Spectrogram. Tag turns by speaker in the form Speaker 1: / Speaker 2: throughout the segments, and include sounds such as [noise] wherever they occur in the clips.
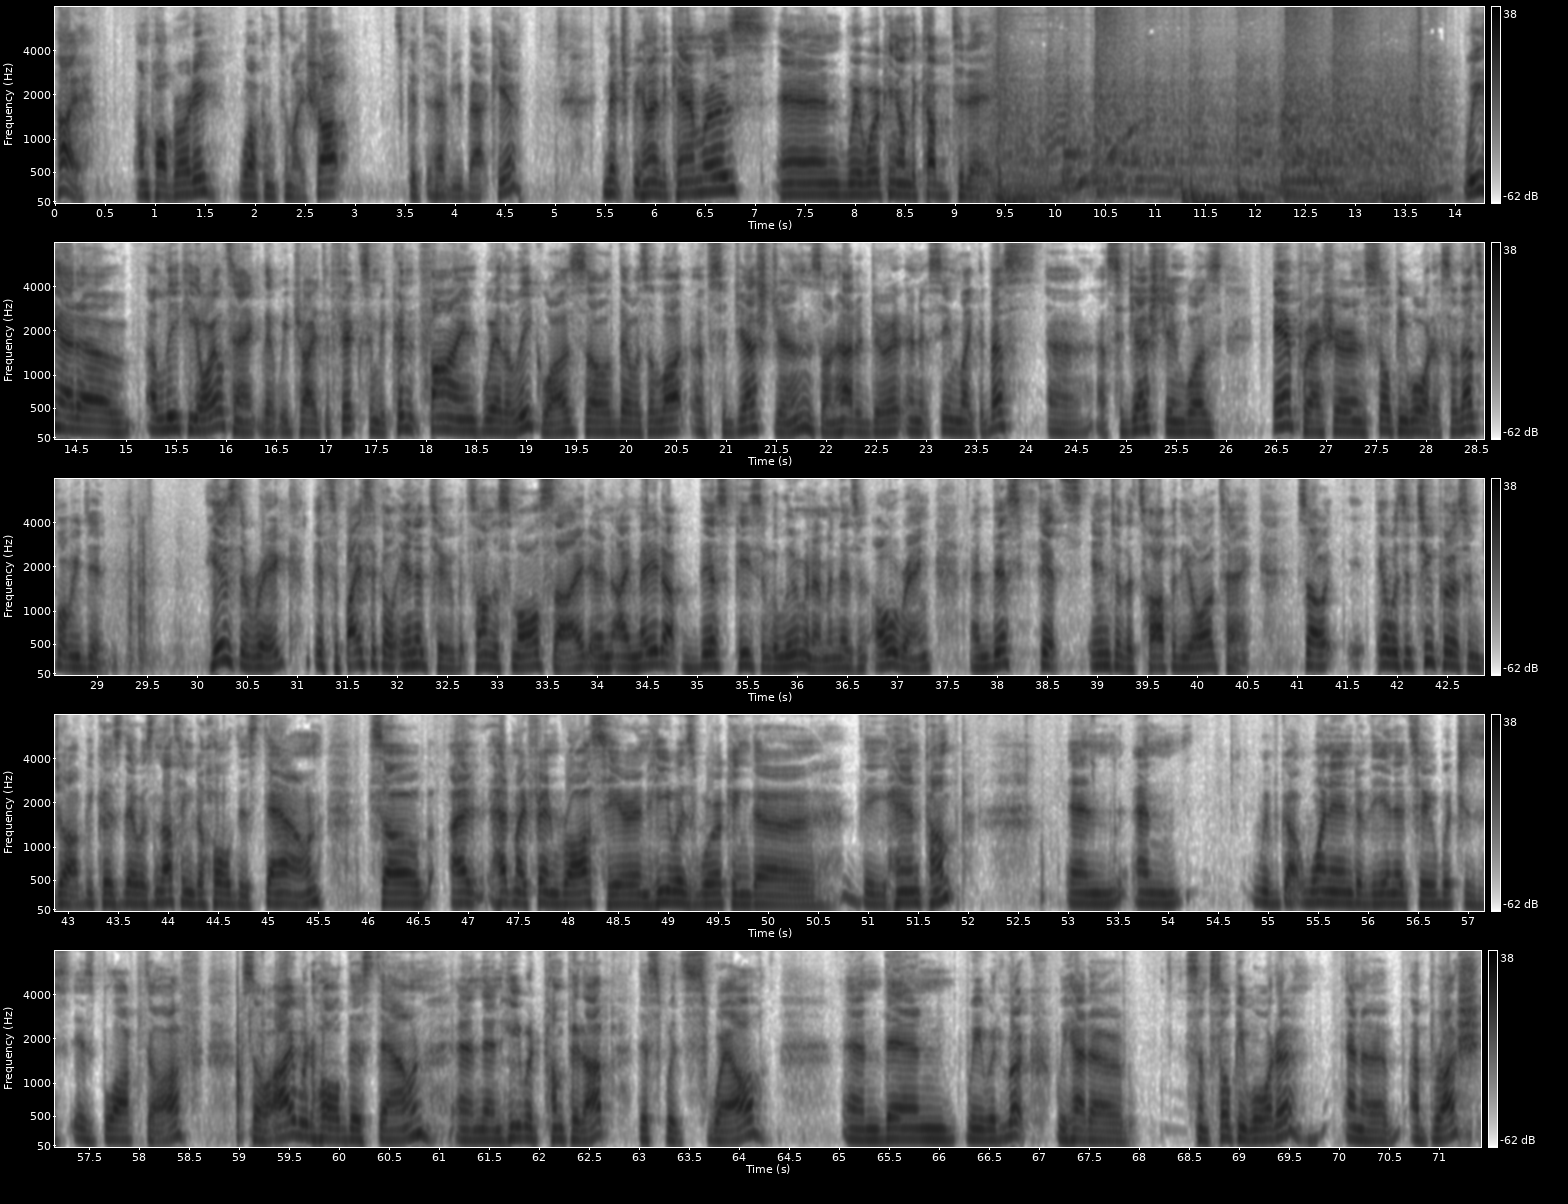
Speaker 1: Hi, I'm Paul Brodie. Welcome to my shop. It's good to have you back here. Mitch behind the cameras, and we're working on the Cub today. We had a, a leaky oil tank that we tried to fix, and we couldn't find where the leak was, so there was a lot of suggestions on how to do it, and it seemed like the best uh, suggestion was air pressure and soapy water. So that's what we did. Here's the rig. It's a bicycle inner tube. It's on the small side, and I made up this piece of aluminum, and there's an O-ring, and this fits into the top of the oil tank. So it was a two-person job because there was nothing to hold this down. So I had my friend Ross here, and he was working the the hand pump, and and we've got one end of the inner tube which is, is blocked off. So I would hold this down and then he would pump it up. This would swell. And then we would look, we had a, some soapy water and a, a brush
